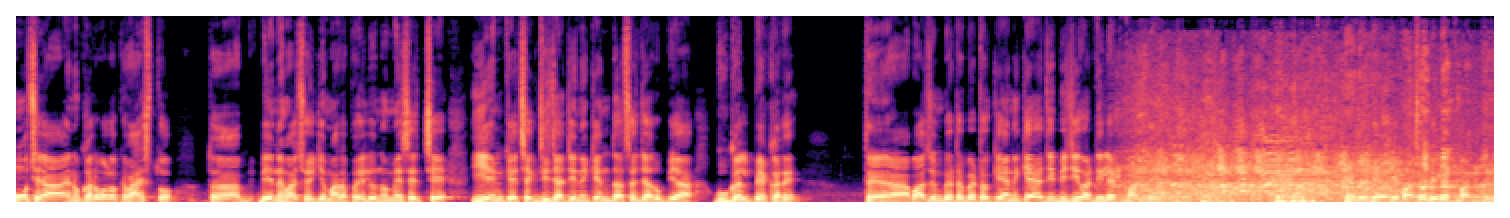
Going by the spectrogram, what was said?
શું છે આ એનો ઘરવાળો કે વાંચતો તો આ બેને વાંચો કે મારા ભૈલુનો મેસેજ છે એ એમ કહે છે કે જીજાજીને કે ને દસ હજાર રૂપિયા ગૂગલ પે કરે. તે આ બાજુમાં બેઠો બેઠો કે એને કે હજી બીજી વાર ડિલેટ મારી દે. એને કહે કે પાછો ડિલેટ માર દે.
